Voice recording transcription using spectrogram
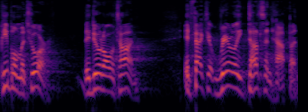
people mature. They do it all the time. In fact, it rarely doesn't happen.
